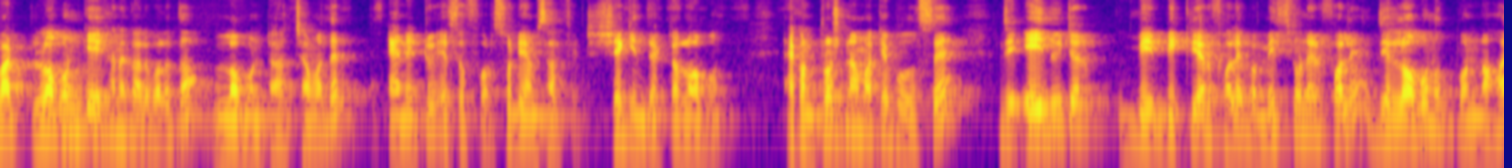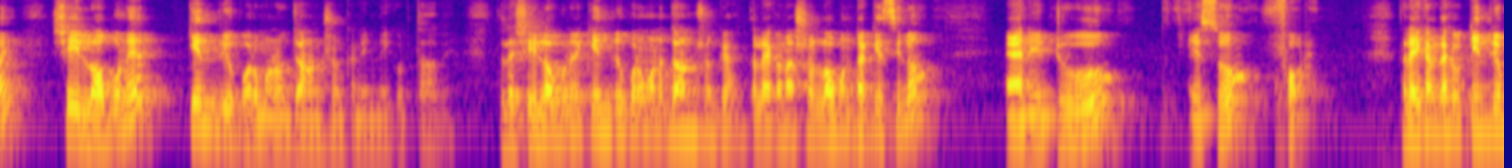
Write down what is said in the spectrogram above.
বাট লবণকে এখানে তাহলে বলো তো, লবণটা হচ্ছে আমাদের N A two SO four sodium sulphate সে কিন্তু একটা লবণ। এখন প্রশ্ন আমাকে বলছে যে এই দুইটার বিক্রিয়ার ফলে বা মিশ্রণের ফলে যে লবণ উৎপন্ন হয়, সেই লবণের কেন্দ্রীয় পরমাণুর জারণ সংখ্যা নির্ণয় করতে হবে। তাহলে সেই লবণের কেন্দ্রীয় পরমাণুর জারণ সংখ্যা, তাহলে এখন আসলে লবণটা কে ছিল? এনএ টু এসও ফোর তাহলে এখানে দেখো কেন্দ্রীয়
